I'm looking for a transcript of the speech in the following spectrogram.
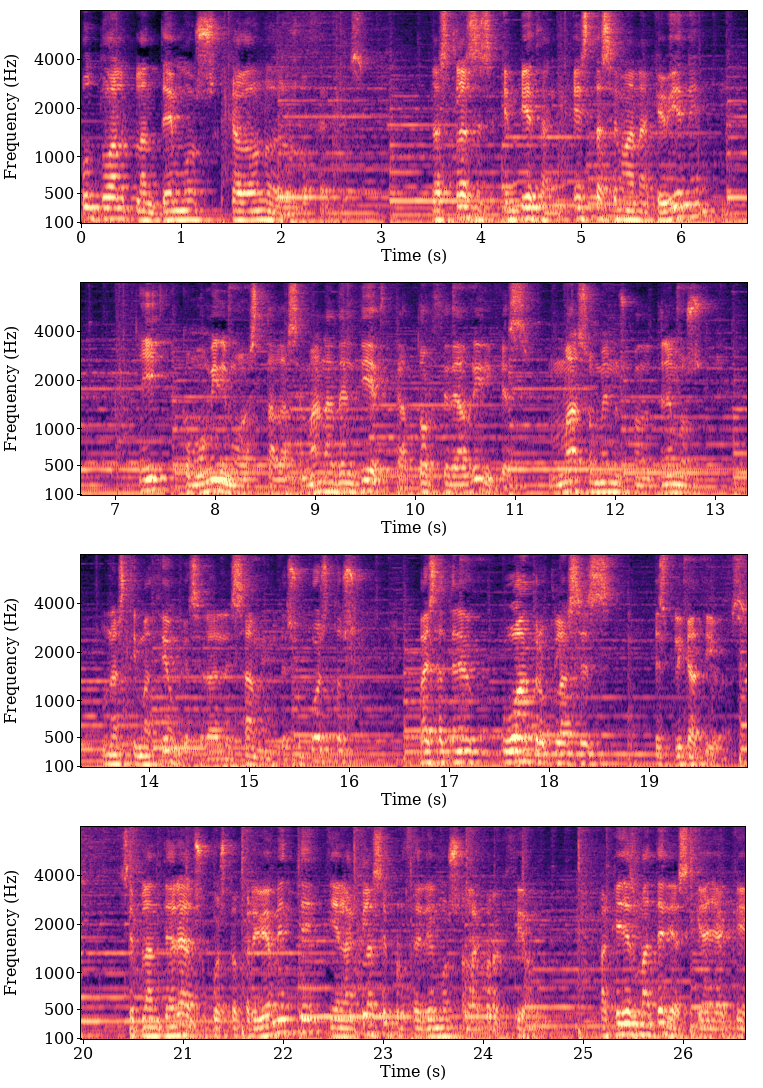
puntual planteemos cada uno de los docentes. Las clases empiezan esta semana que viene y como mínimo hasta la semana del 10-14 de abril, que es más o menos cuando tenemos una estimación que será el examen de supuestos, vais a tener cuatro clases explicativas. Se planteará el supuesto previamente y en la clase procederemos a la corrección. Aquellas materias que haya que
